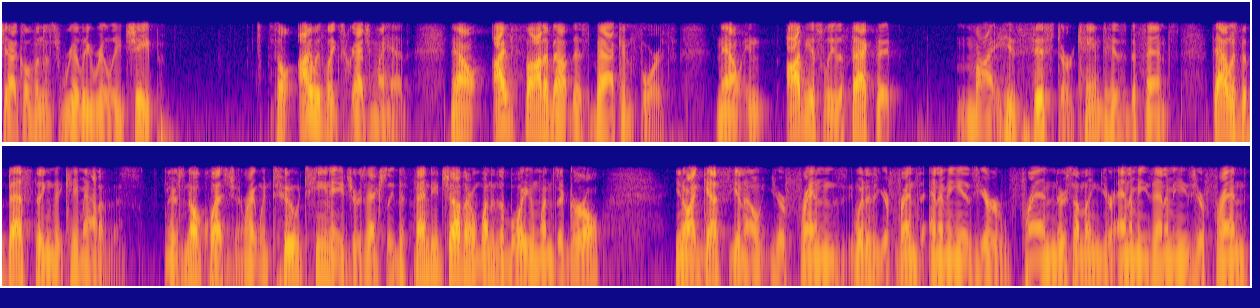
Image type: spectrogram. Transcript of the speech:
shekels and it's really, really cheap. So I was like scratching my head. Now, I've thought about this back and forth. Now, in, obviously, the fact that my his sister came to his defense, that was the best thing that came out of this. There's no question, right? When two teenagers actually defend each other, and one is a boy and one's a girl, you know, I guess, you know, your friend's, what is it, your friend's enemy is your friend or something? Your enemy's enemy is your friend.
